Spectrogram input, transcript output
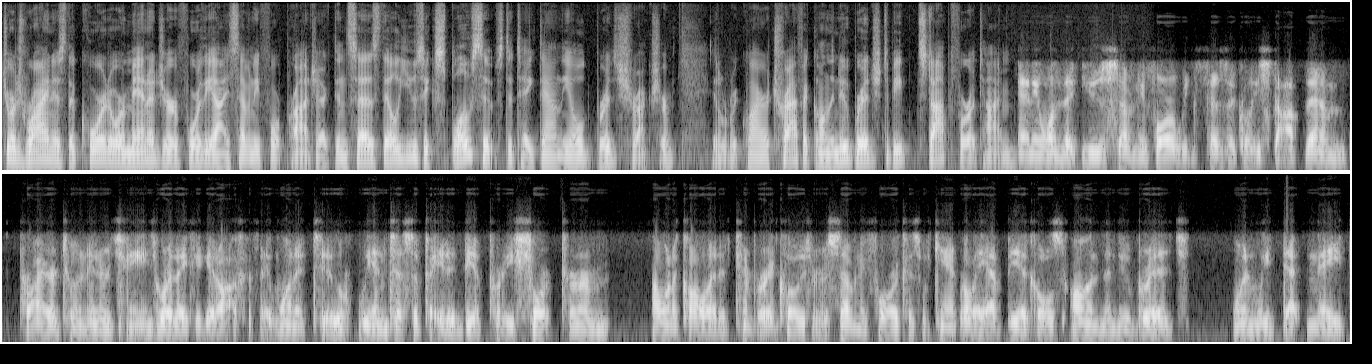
George Ryan is the corridor manager for the I 74 project and says they'll use explosives to take down the old bridge structure. It'll require traffic on the new bridge to be stopped for a time. Anyone that used 74, we'd physically stop them prior to an interchange where they could get off if they wanted to. We anticipate it'd be a pretty short term I want to call it a temporary closure of 74 because we can't really have vehicles on the new bridge when we detonate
